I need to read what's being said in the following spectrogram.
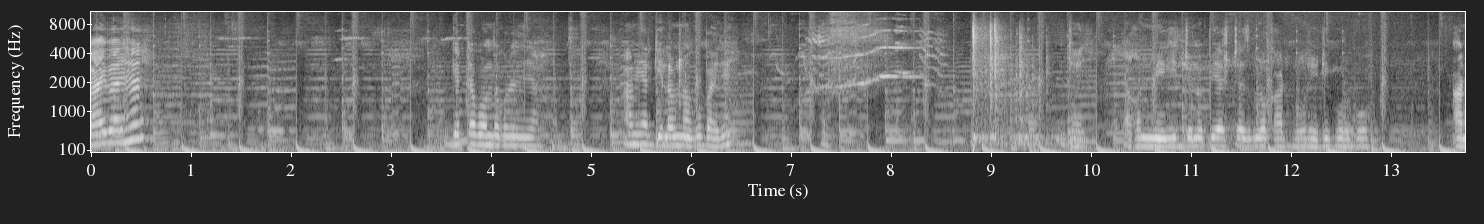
বাই বাই হ্যাঁ? গেটটা বন্ধ করে দিয়া আমি আর গেলাম না গো বাইরে। যাই, এখন ম্যাগির জন্য পেঁয়াজ টেয়াজগুলো কাটবো রেডি করব। আর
